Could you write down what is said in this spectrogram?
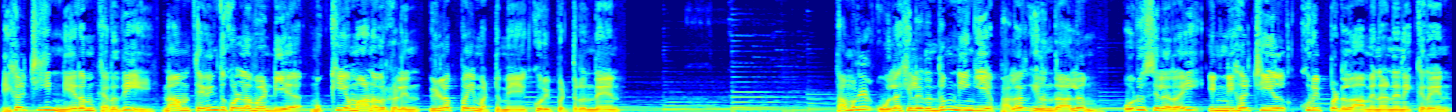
நிகழ்ச்சியின் நேரம் கருதி நாம் தெரிந்து கொள்ள வேண்டிய முக்கியமானவர்களின் இழப்பை மட்டுமே குறிப்பிட்டிருந்தேன். தமிழ் உலகிலிருந்தும் நீங்கிய பலர் இருந்தாலும் ஒரு சிலரை இந்நிகழ்ச்சியில் குறிப்பிடலாம் என நினைக்கிறேன்.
